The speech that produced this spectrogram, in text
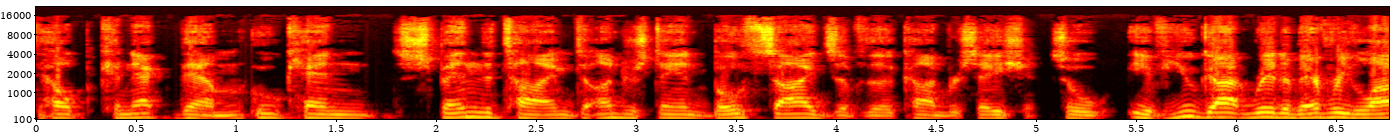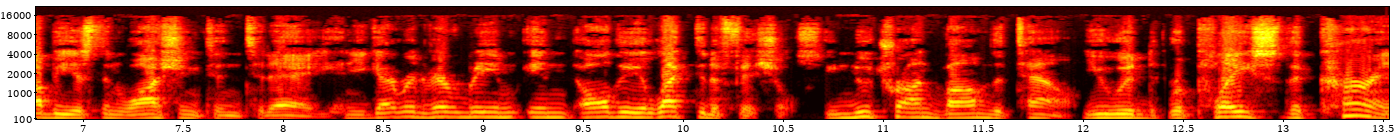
to help connect them who can spend the time to understand both sides of the conversation. So if you got rid of every lobbyist in Washington today and you got rid of everybody in, in all the elected officials, you neutron bomb the town, you would replace the current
